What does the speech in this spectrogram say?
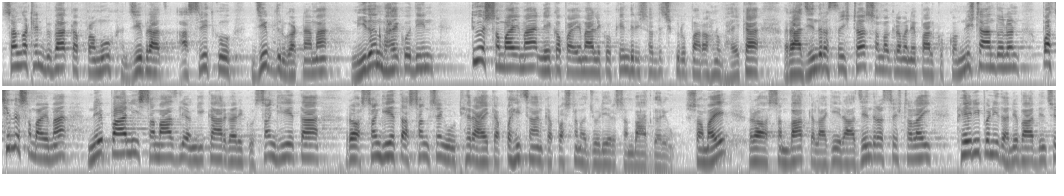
सङ्गठन विभागका प्रमुख जीवराज आश्रितको जीव दुर्घटनामा निधन भएको दिन त्यो समयमा नेकपा एमालेको केन्द्रीय सदस्यको रूपमा रहनुभएका राजेन्द्र श्रेष्ठ समग्रमा नेपालको कम्युनिस्ट आन्दोलन पछिल्लो समयमा नेपाली समाजले अङ्गीकार गरेको सङ्घीयता र सङ्घीयता सँगसँगै उठेर आएका पहिचानका प्रश्नमा जोडिएर संवाद गऱ्यौँ। समय र संवादका लागि राजेन्द्र श्रेष्ठलाई फेरि पनि धन्यवाद दिन्छु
